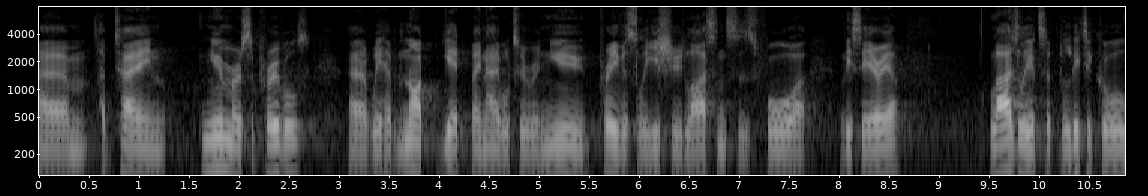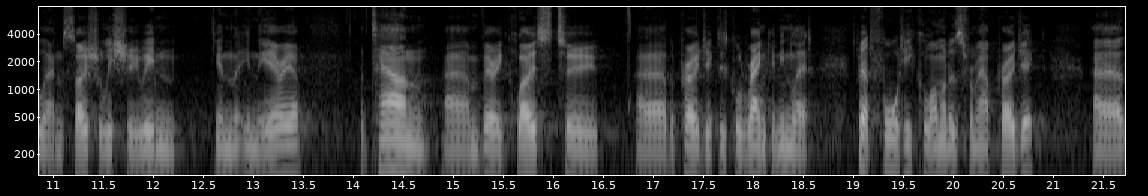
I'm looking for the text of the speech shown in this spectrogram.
um, obtain numerous approvals. Uh, we have not yet been able to renew previously issued licenses for this area. Largely it's a political and social issue in, in, the, in the area. The town um, very close to uh, the project is called Rankin Inlet, it's about 40 kilometres from our project. Uh,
